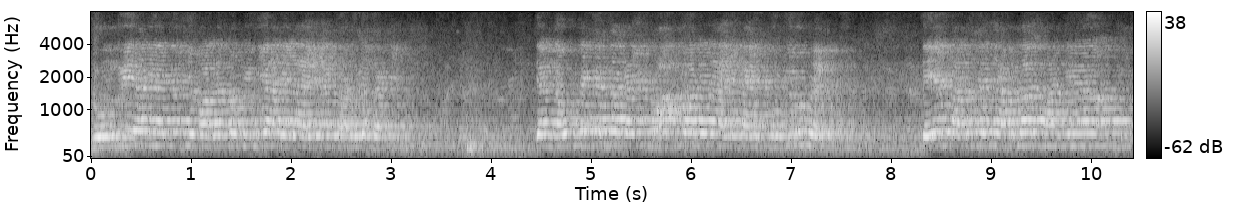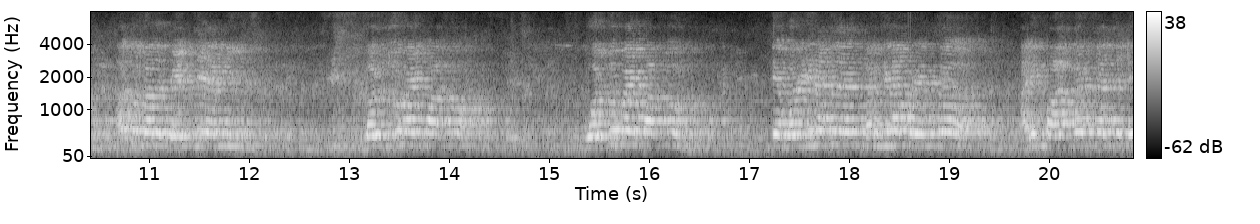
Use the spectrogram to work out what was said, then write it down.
डोंगरी आणि आदिवासी भागाचा निधी आलेला आहे या तालुक्यासाठी त्या नऊ टक्क्याचा काही भाग जो आलेला आहे काही कोटी रुपये ते या तालुक्याचे आमदार माननीय अतुलदादा पासून यांनी पासून ते बर्डीनाथच्या मंदिरापर्यंत आणि पालघरच्या ते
